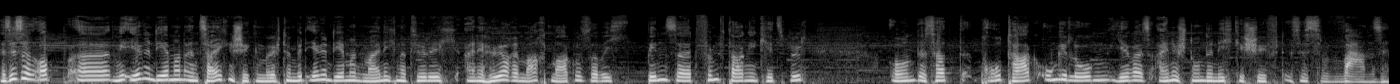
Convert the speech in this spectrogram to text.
Es ist, als ob äh, mir irgendjemand ein Zeichen schicken möchte. Mit irgendjemand meine ich natürlich eine höhere Macht, Markus, aber ich bin seit fünf Tagen in Kitzbühel und es hat pro Tag ungelogen jeweils eine Stunde nicht geschifft. Es ist Wahnsinn.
